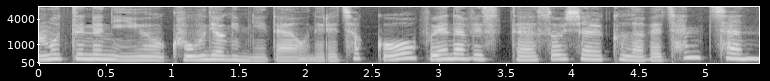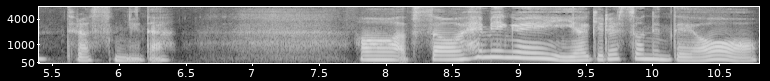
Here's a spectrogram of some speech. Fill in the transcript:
잠 못 드는 이유 구은영입니다. 오늘의 첫 곡 부에나비스타 소셜 클럽의 찬찬 들었습니다. 어, 앞서 헤밍웨이 이야기를 했었는데요.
